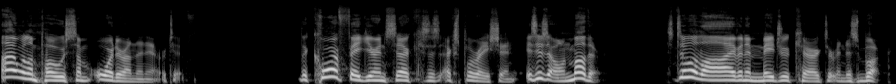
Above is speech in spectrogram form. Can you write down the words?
I will impose some order on the narrative. The core figure in Cercas's exploration is his own mother, still alive and a major character in this book.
